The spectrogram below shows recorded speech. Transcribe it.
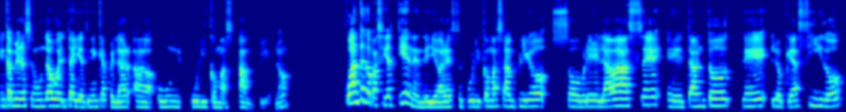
En cambio, en la segunda vuelta ya tienen que apelar a un público más amplio, ¿no? ¿Cuánta capacidad tienen de llegar a este público más amplio sobre la base eh, tanto de lo que ha sido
